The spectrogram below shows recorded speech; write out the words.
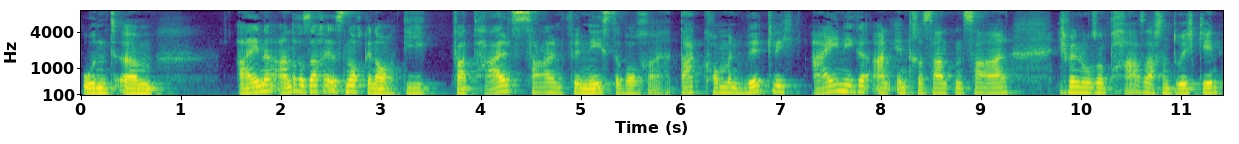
Und ähm, eine andere Sache ist noch, genau, die Quartalszahlen für nächste Woche. Da kommen wirklich einige an interessanten Zahlen. Ich will nur so ein paar Sachen durchgehen.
